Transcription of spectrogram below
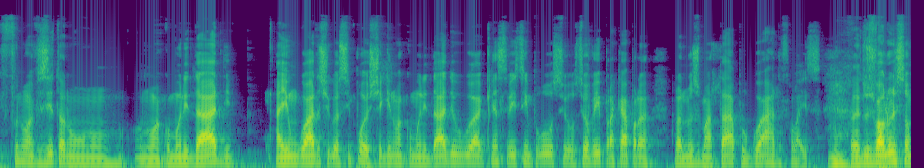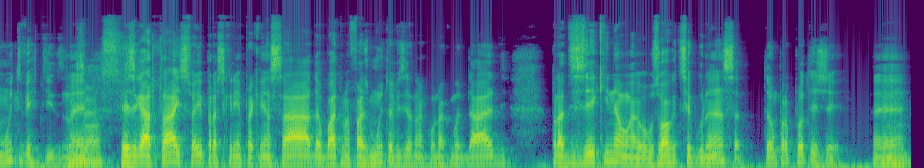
fui numa visita num- num- numa comunidade. Aí um guarda chegou assim, pô, eu cheguei numa comunidade e a criança veio assim, pô, o senhor, o senhor veio pra cá pra, pra nos matar, pro guarda falar isso. Falei, Os valores são muito invertidos, né? Nossa. Resgatar isso aí pras crianças, pra criançada, o Batman faz muita visita na, na comunidade, pra dizer que não, é, os órgãos de segurança estão pra proteger, né? Uhum.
